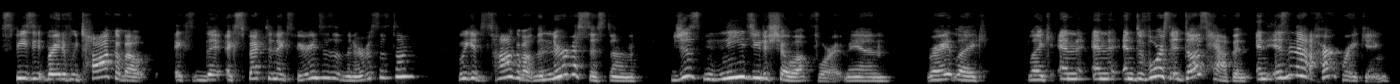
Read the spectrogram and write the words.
species, right? If we talk about ex- the expectant experiences of the nervous system, we get to talk about the nervous system, just needs you to show up for it, man. Right? Like, like, and and and divorce, it does happen. And isn't that heartbreaking?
